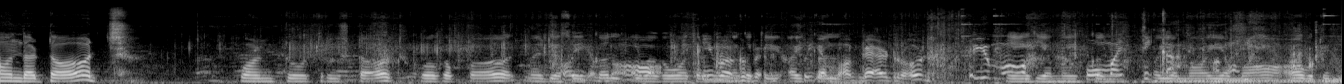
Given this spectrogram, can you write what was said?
On the torch one two three start ಹೋಗಪ್ಪ ಮೈಡಿಯ ಸೈಕಲ್ ಇವಾಗ ಹೋದ್ರೆ ಐಕಲ್ ಬ್ಯಾಡ್ ರೋಡ್ ಏರಿಯ ಐಕಲ್ ಅಯ್ಯಮ್ಮ ಅಯ್ಯಮ್ಮ. ಆಗುತ್ತಿಲ್ಲ.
